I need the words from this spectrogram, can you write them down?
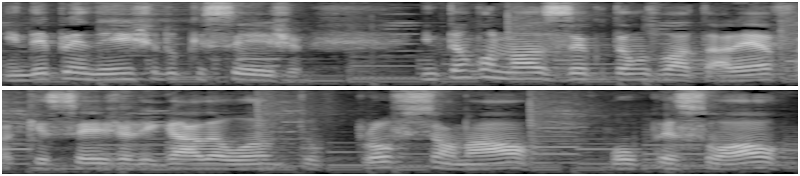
independente do que seja. Então, quando nós executamos uma tarefa que seja ligada ao âmbito profissional ou pessoal,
